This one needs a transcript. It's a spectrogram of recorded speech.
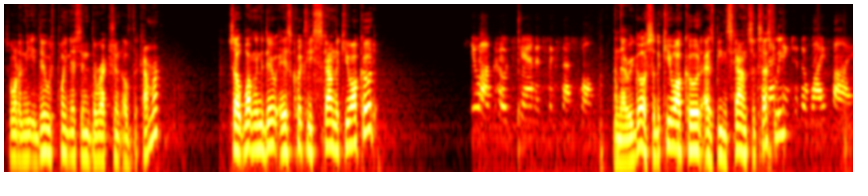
So what I need to do is point this in the direction of the camera. So what I'm going to do is quickly scan the QR code. QR code scan is successful. And there we go. So the QR code has been scanned successfully. Connecting to the Wi-Fi.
